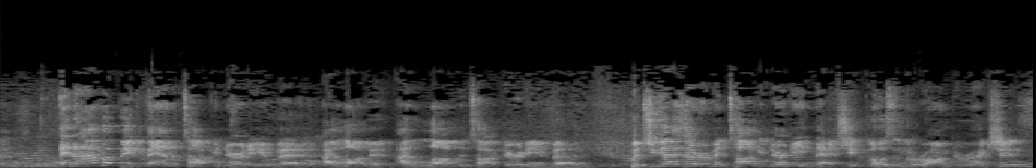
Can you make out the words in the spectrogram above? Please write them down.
A big fan of talking dirty in bed. I love it. I love to talk dirty in bed. But you guys ever been talking dirty and that shit goes in the wrong direction?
